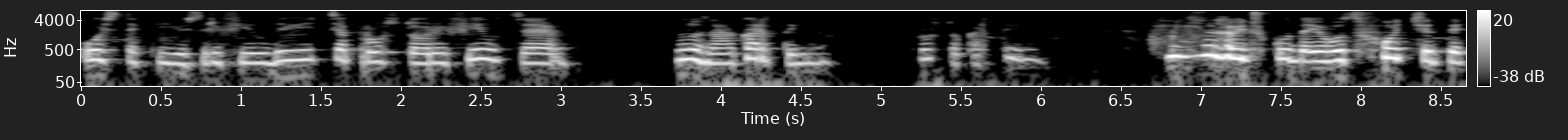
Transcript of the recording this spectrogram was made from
Ось такий ось рефіл, дивіться, просто рефіл це, ну, знаю, картина. Просто картина. Мені навіть шкода його сфотчити,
